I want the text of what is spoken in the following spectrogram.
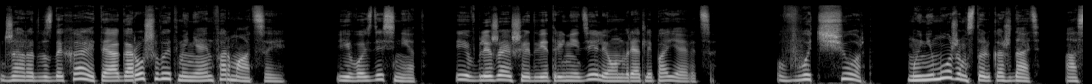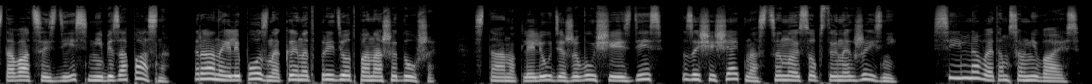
Джаред вздыхает и огорошивает меня информацией. Его здесь нет, и в ближайшие 2-3 недели он вряд ли появится. Вот чёрт, мы не можем столько ждать. А оставаться здесь небезопасно. Рано или поздно Кеннет придет по нашей душе. Станут ли люди, живущие здесь, защищать нас ценой собственных жизней? Сильно в этом сомневаюсь.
